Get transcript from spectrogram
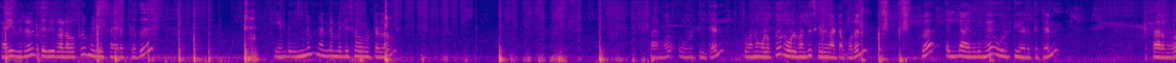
கை விரல் தெரிகிற அளவுக்கு மெல்லிசாக இருக்குது. இந்த இன்னும் நல்ல மெல்லிசா உருட்டலாம். பாருங்க உருட்டிட்டேன். இப்போ வந்து உங்களுக்கு ரோல் வந்து செய்து காட்ட போகிறேன் இப்போ எல்லா இதுக்குமே உருட்டி எடுத்துட்டேன். பாருங்க.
